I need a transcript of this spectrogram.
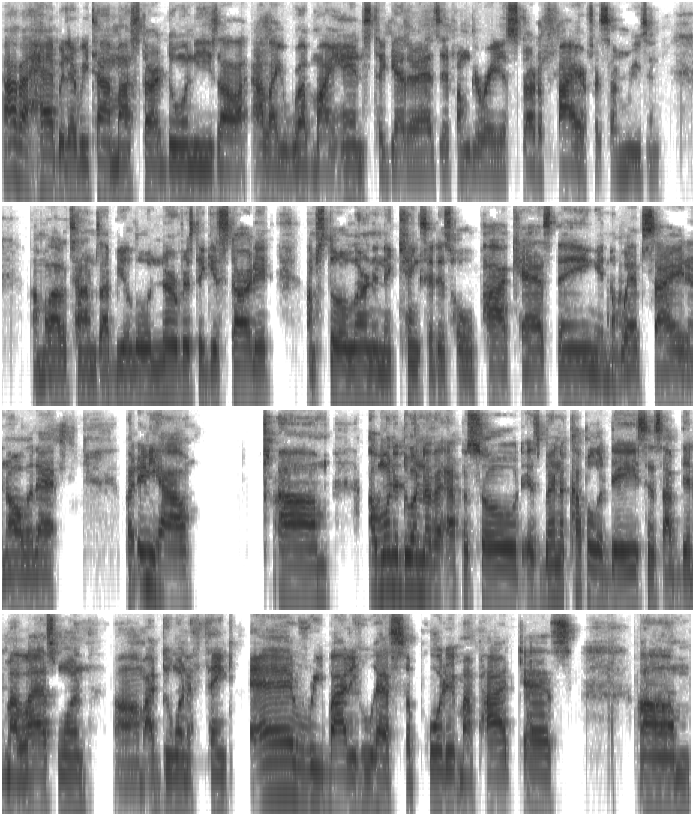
I have a habit every time I start doing these, I, I like rub my hands together as if I'm ready to start a fire for some reason. Um, a lot of times I'd be a little nervous to get started. I'm still learning the kinks of this whole podcast thing and the website and all of that. But anyhow, um, I want to do another episode. It's been a couple of days since I did my last one. Um, I do want to thank everybody who has supported my podcast. Um,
